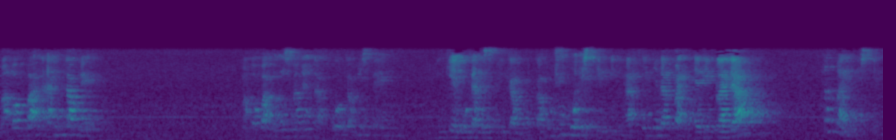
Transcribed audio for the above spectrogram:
Mak bapak tak hantar dia. Mak bapak bagi semangat tak apa. Kami STM. Mungkin bukan rezeki kamu. Kamu cuba STP. Akhirnya dapat jadi pelajar terbaik STP.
